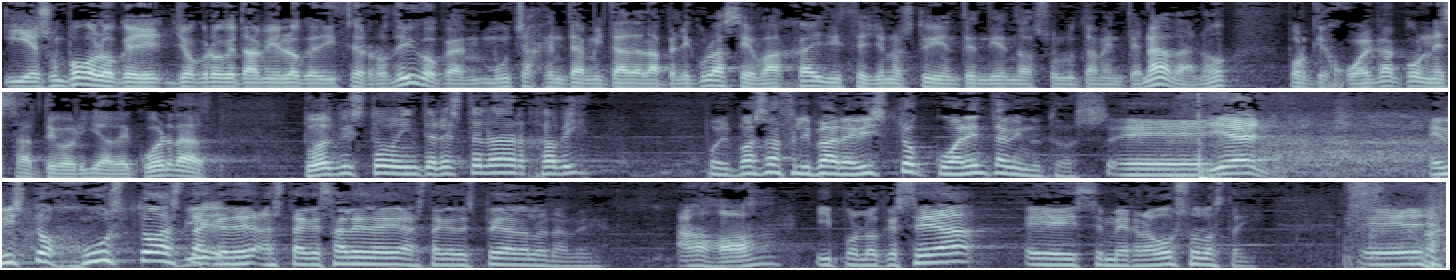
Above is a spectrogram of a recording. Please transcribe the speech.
y es un poco lo que yo creo que también lo que dice Rodrigo, que mucha gente a mitad de la película se baja y dice yo no estoy entendiendo absolutamente nada, ¿no? Porque juega con esa teoría de cuerdas. ¿Tú has visto Interestelar, Javi? pues vas a flipar. He visto 40 minutos. Eh, Bien. he visto justo hasta Bien. que, hasta que sale, hasta que despega la nave. Ajá. Y por lo que sea, eh, se me grabó solo hasta ahí. Eh,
